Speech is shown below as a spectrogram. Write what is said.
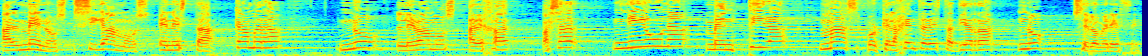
al menos, sigamos en esta Cámara, no le vamos a dejar pasar ni una mentira más, porque la gente de esta tierra no se lo merece.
